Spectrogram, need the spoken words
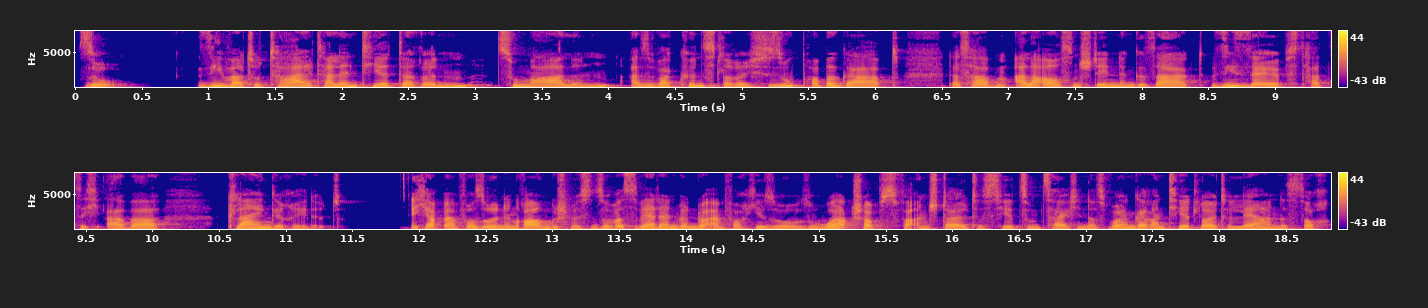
So, Sie war total talentiert darin zu malen, also war künstlerisch super begabt. Das haben alle Außenstehenden gesagt. Sie selbst hat sich aber klein geredet. Ich habe einfach so in den Raum geschmissen, so was wäre denn, wenn du einfach hier so, so Workshops veranstaltest hier zum Zeichnen? Das wollen garantiert Leute lernen, das ist doch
